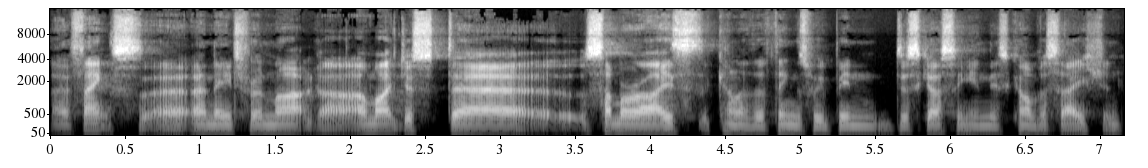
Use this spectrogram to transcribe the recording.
Uh, thanks, uh, Anita and Mark. I might just uh, summarize kind of the things we've been discussing in this conversation.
